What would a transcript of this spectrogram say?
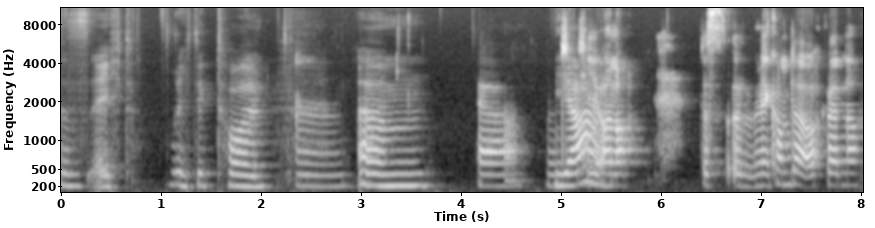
das ist echt richtig toll. Mhm. Ähm, ja, und ja. Hier auch noch, das, äh, mir kommt da auch gerade noch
